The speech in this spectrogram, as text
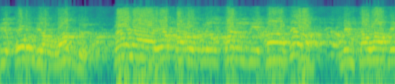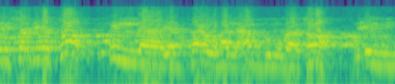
بقرب الرب. فلا يقع في القلب خاطرة من خواطر الشر والسوء. إلا يدفعها العبد مباشرة لعلمه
